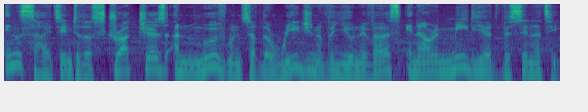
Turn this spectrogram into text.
insights into the structures and movements of the region of the universe in our immediate vicinity.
